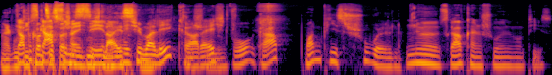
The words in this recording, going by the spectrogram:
Na gut, glaub, die es konnte gab sich so eine wahrscheinlich nicht leisten. Ich überlege gerade echt, wo gab One Piece Schulen? Nö, es gab keine Schulen in One Piece.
